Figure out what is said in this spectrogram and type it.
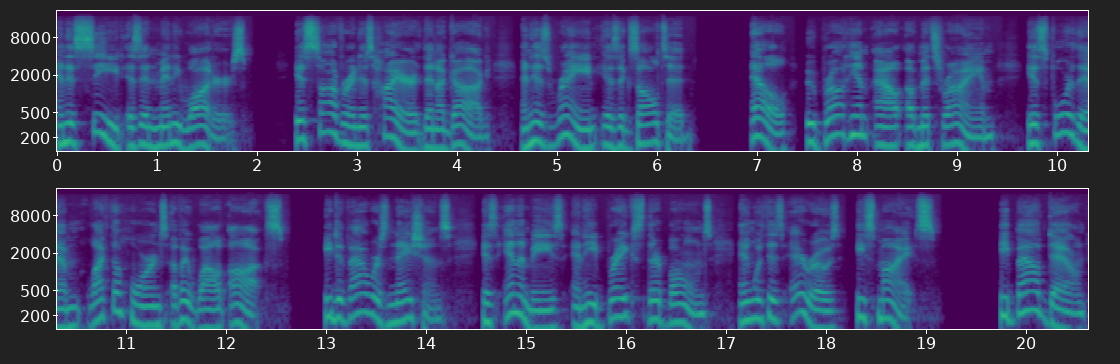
and his seed is in many waters. His sovereign is higher than Agag, and his reign is exalted. El, who brought him out of Mitzrayim, is for them like the horns of a wild ox. He devours nations, his enemies, and he breaks their bones, and with his arrows he smites. He bowed down,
